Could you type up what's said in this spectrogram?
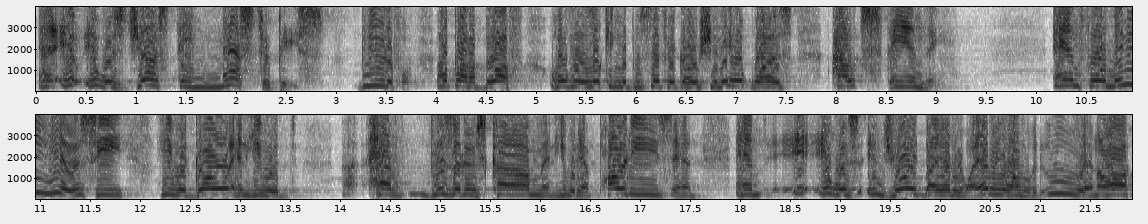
And it, it was just a masterpiece. Beautiful. Up on a bluff overlooking the Pacific Ocean. It was outstanding. And for many years, he, he would go and he would uh, have visitors come and he would have parties and, and it, it, was enjoyed by everyone. Everyone would ooh and ah,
